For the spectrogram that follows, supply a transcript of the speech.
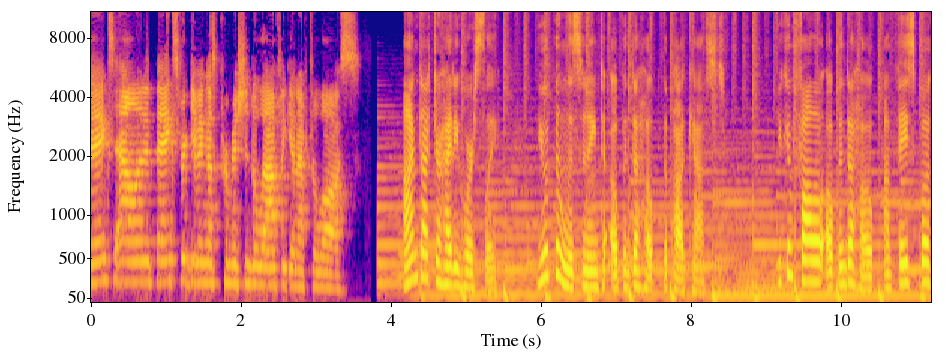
Thanks, Allen, and thanks for giving us permission to laugh again after loss. I'm Dr. Heidi Horsley. You have been listening to Open to Hope, the podcast. You can follow Open to Hope on Facebook,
